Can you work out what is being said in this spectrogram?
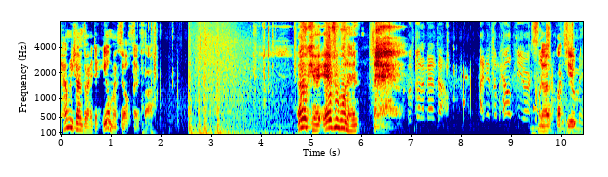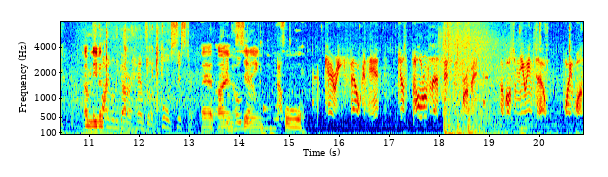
How many times have I had to heal myself so far? Okay, everyone in. We've got a man down. I need some help here. Slingshot, fuck this you. I'm leaving. Finally got our hands on a fuel cistern. And I'm sitting now. For. Kerry, Falcon here. Just hold on to that cistern for a bit. I've got some new intel. Wait one.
